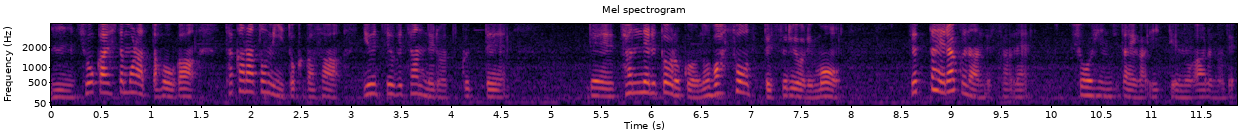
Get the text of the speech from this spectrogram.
うん、紹介してもらった方がタカナトミーとかがさ YouTube チャンネルを作ってでチャンネル登録を伸ばそうってするよりも絶対楽なんですよね商品自体がいいっていうのがあるので。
